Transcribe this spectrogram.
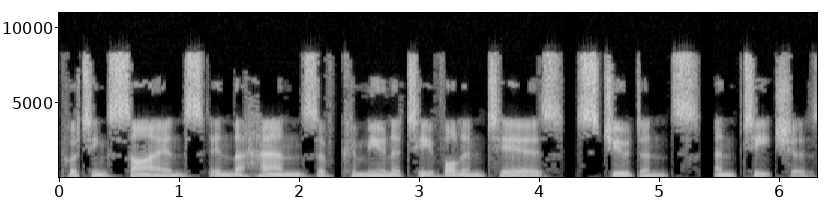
putting science in the hands of community volunteers, students, and teachers.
